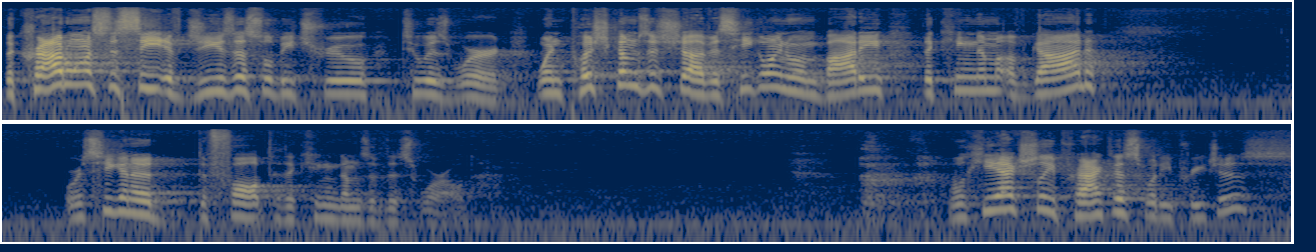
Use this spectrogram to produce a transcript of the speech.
The crowd wants to see if Jesus will be true to his word. When push comes to shove, is he going to embody the kingdom of God? Or is he going to default to the kingdoms of this world? will he actually practice what he preaches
